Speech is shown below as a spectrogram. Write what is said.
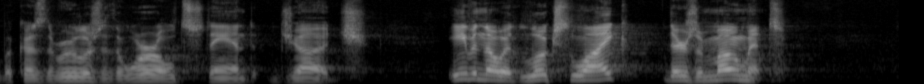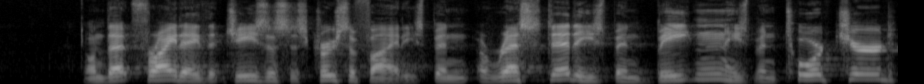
because the rulers of the world stand judge. Even though it looks like there's a moment on that Friday that Jesus is crucified, he's been arrested, he's been beaten, he's been tortured.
